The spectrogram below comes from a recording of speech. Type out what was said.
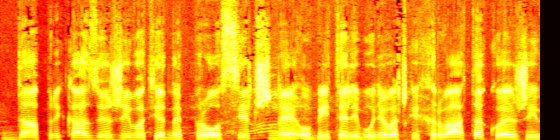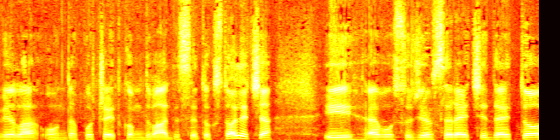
da prikazuje život jedne prosječne obitelji bunjevačkih Hrvata koja je živjela onda početkom 20. stoljeća i evo usuđujem se reći da je to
